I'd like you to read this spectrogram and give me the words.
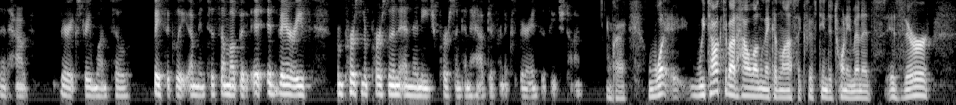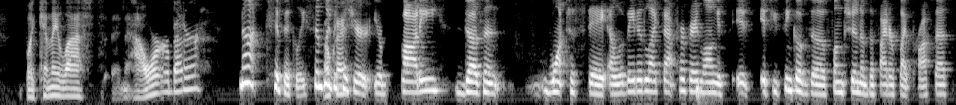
that have very extreme ones. So basically i mean to sum up it, it varies from person to person and then each person can have different experiences each time Okay. What we talked about how long they can last like 15 to 20 minutes. Is there like can they last an hour or better? Not typically, simply okay. because your your body doesn't want to stay elevated like that for very mm. long. If if if you think of the function of the fight or flight process,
